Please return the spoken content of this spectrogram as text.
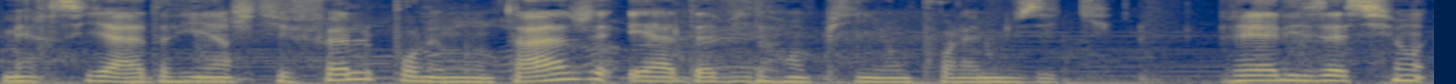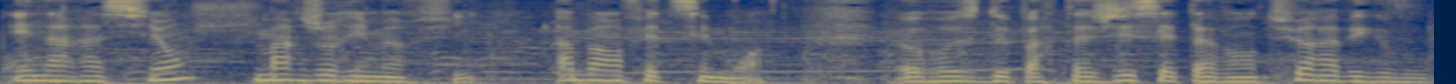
Merci à Adrien Stiefel pour le montage et à David Rampillon pour la musique. Réalisation et narration, Marjorie Murphy. Ah bah en fait c'est moi. Heureuse de partager cette aventure avec vous.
